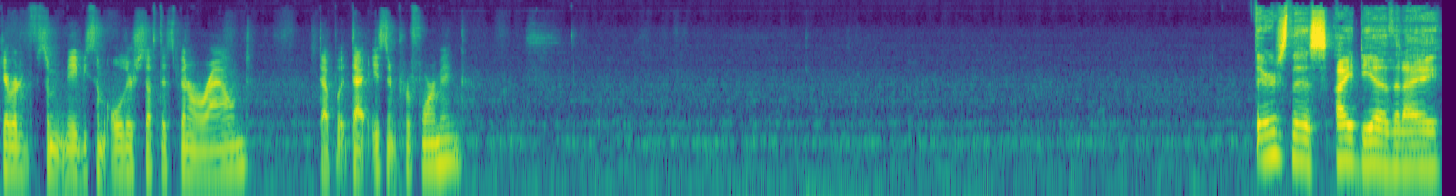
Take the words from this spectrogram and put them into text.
Get rid of some maybe some older stuff that's been around that but that isn't performing. there's this idea that I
